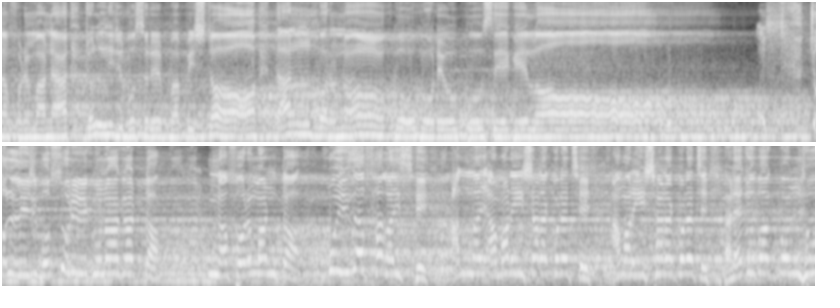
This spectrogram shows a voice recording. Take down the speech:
নাফরমানা, চল্লিশ বছরের পাপিষ্ট তার কর্ণ কোহরেও পৌঁছে গেল। চল্লিশ বছরের গুণাগারটা নাফরমানটা বুঝা ফালাইছে। আল্লাহ আমার ইশারা করেছে, আমার ইশারা করেছে। আরে যুবক বন্ধু,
